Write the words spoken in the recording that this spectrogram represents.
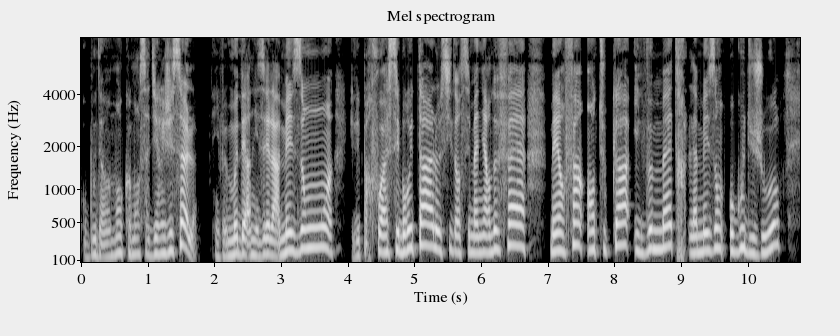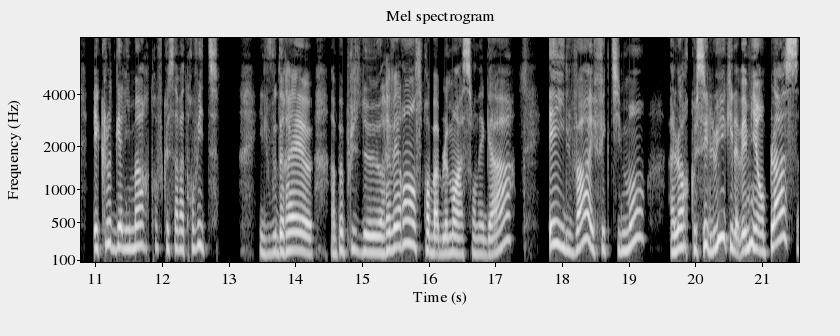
au bout d'un moment, commence à diriger seul. Il veut moderniser la maison, il est parfois assez brutal aussi dans ses manières de faire, mais enfin, en tout cas, il veut mettre la maison au goût du jour, et Claude Gallimard trouve que ça va trop vite. Il voudrait euh, un peu plus de révérence probablement à son égard, et il va effectivement alors que c'est lui qui l'avait mis en place,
